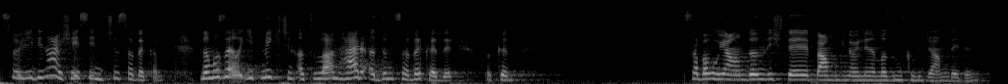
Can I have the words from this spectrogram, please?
Söylediğin her şey senin için sadaka. Namaza gitmek için atılan her adım sadakadır. Bakın sabah uyandın işte ben bugün öğle namazımı kılacağım dedin.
